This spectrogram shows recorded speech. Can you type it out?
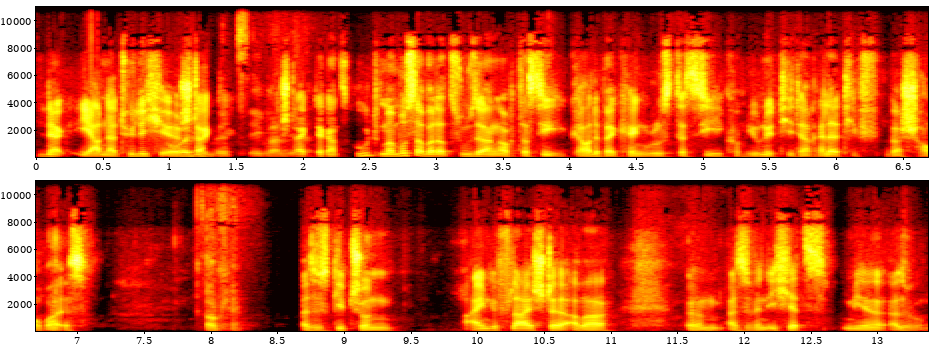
Ja, natürlich äh, steigt, steigt er ganz gut. Man muss aber dazu sagen, auch, dass die, gerade bei Kangaroos, dass die Community da relativ überschaubar ist. Okay. Also es gibt schon eingefleischte, aber ähm, also wenn ich jetzt mir, also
